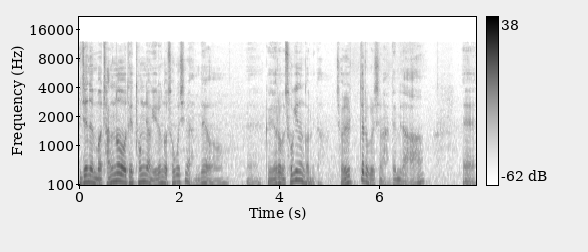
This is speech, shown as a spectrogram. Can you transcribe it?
이제는 뭐 장로 대통령 이런 거 속으시면 안 돼요. 예, 그 여러분 속이는 겁니다. 절대로 그러시면 안 됩니다. 예,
